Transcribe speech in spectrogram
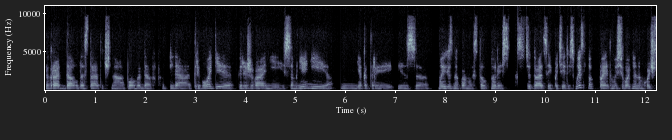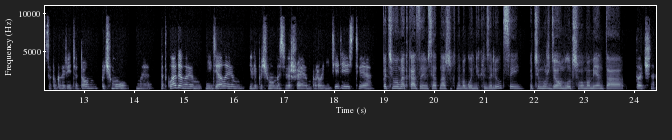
Февраль дал достаточно поводов для тревоги, переживаний сомнений. Некоторые из моих знакомых столкнулись с ситуацией потери смысла, поэтому сегодня нам хочется поговорить о том, почему мы откладываем, не делаем, или почему мы совершаем порой не те действия. Почему мы отказываемся от наших новогодних резолюций, почему ждем лучшего момента. Точно.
